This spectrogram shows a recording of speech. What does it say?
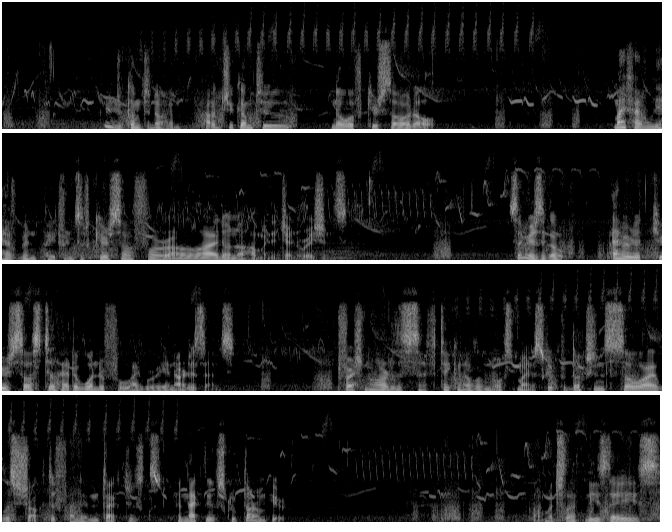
How did you come to know him? How did you come to know of Kiersau at all? My family have been patrons of Kiersau for, oh, I don't know how many generations. Some years ago, I heard that Kiersau still had a wonderful library and artisans. Professional artists have taken over most manuscript productions, so I was shocked to find an active, an active scriptorium here. Not much left these days.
